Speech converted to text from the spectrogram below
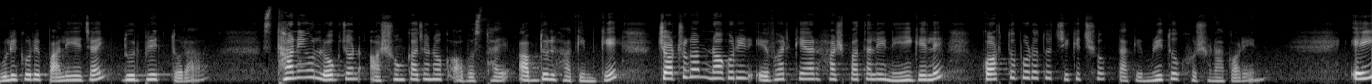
গুলি করে পালিয়ে যায় দুর্বৃত্তরা। স্থানীয় লোকজন আশঙ্কাজনক অবস্থায় আব্দুল হাকিমকে চট্টগ্রাম নগরীর এভার কেয়ার হাসপাতালে নিয়ে গেলে কর্তব্যরত চিকিৎসক তাকে মৃত ঘোষণা করেন। এই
